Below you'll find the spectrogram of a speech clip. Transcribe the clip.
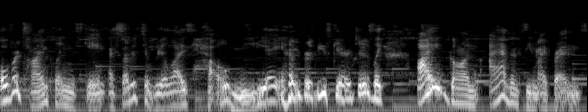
over time playing this game, I started to realize how needy I am for these characters. Like, I've gone, I haven't seen my friends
